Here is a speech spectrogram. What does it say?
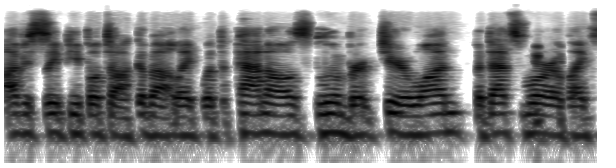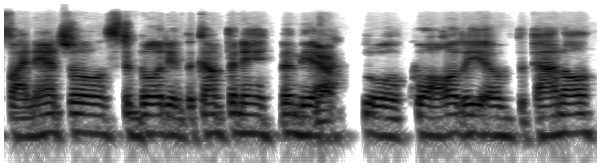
Obviously, people talk about like with the panels, Bloomberg tier one, but that's more of like financial stability of the company than the yeah. actual quality of the panel.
